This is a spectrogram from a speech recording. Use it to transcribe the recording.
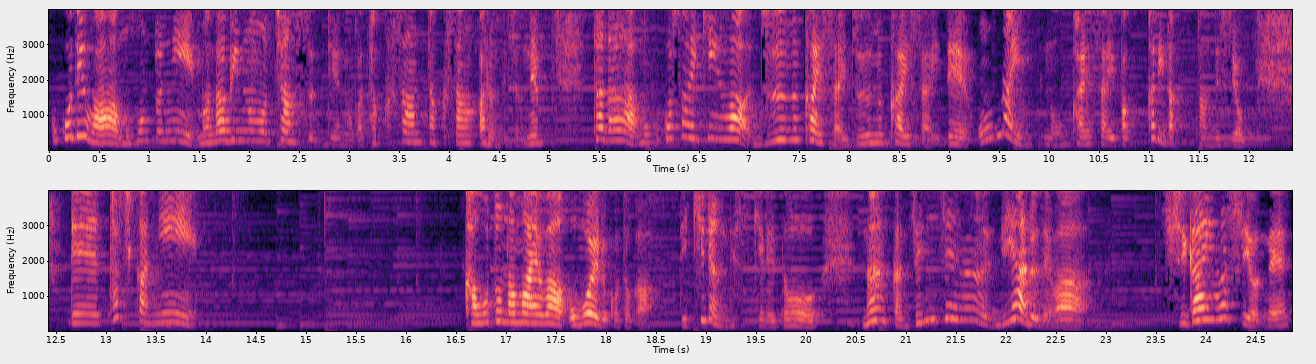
ここではもう本当に学びのチャンスっていうのがたくさんたくさんあるんですよね。ただ、もうここ最近はズーム開催、ズーム開催でオンラインの開催ばっかりだったんですよ。で、確かに顔と名前は覚えることができるんですけれど、なんか全然リアルでは違いますよね。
